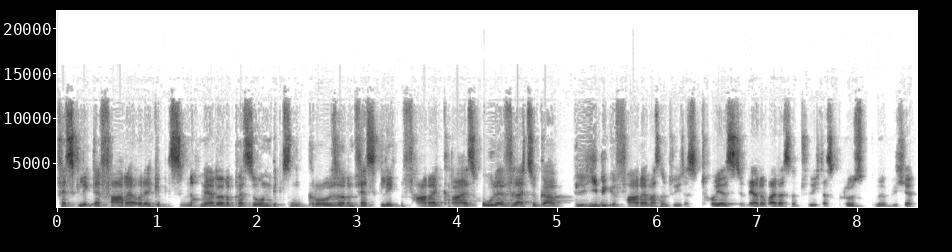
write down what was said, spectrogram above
festgelegter Fahrer oder gibt es noch mehrere Personen? Gibt es einen größeren festgelegten Fahrerkreis oder vielleicht sogar beliebige Fahrer, was natürlich das teuerste wäre, weil das natürlich das größtmögliche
